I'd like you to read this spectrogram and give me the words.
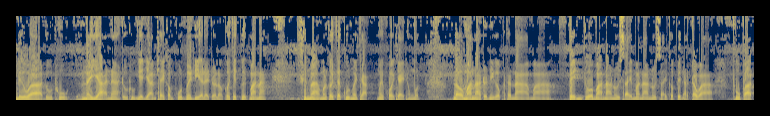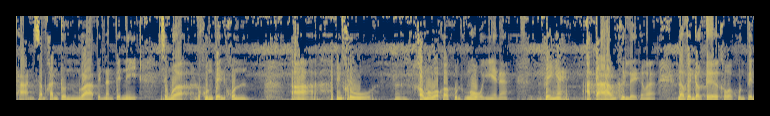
หรือว่าดูถูกในยะนะ ดูถูกเหยียดหยามใช้คำพูดไม่ดีอะไรแต่เราก็จะเกิดมานะขึ้นมา มันก็จะกูลมาจากไม่พอใจทั้งหมดแล้วมานะตัวนี้ก็พัฒนามา เป็นตัวมานานุสัย มานานุสัยก็เป็นอัตวาทุปาทานสำคัญตนว่าเป็นนั่นเป็นนี่ สมมติว่าคุณเป็นคนอ่าเป็นครูเขามาบอกว่าคุณโง่อย่างเงี้ยนะ เป็นไง อัตรามันขึ้นเลยใช่ไหมเราเป็นด็อกเตอร์เขาบอกคุณเป็น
